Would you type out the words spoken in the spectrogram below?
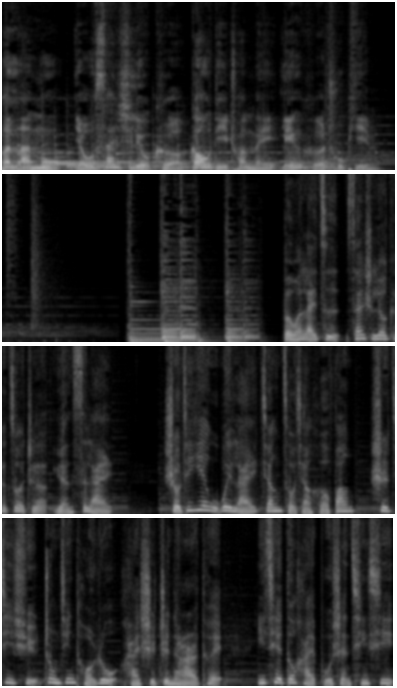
本栏目由三十六氪高低传媒联合出品。本文来自三十六氪作者袁思来。手机业务未来将走向何方？是继续重金投入，还是知难而退？一切都还不甚清晰。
